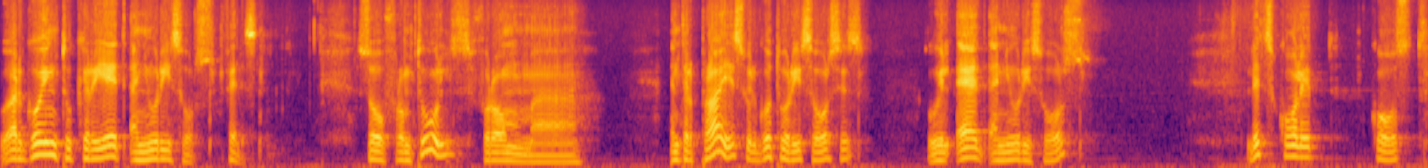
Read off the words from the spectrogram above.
We are going to create a new resource first. So from tools, from uh, enterprise, we'll go to resources. We'll add a new resource. Let's call it cost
